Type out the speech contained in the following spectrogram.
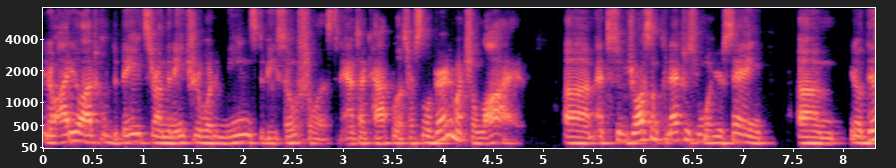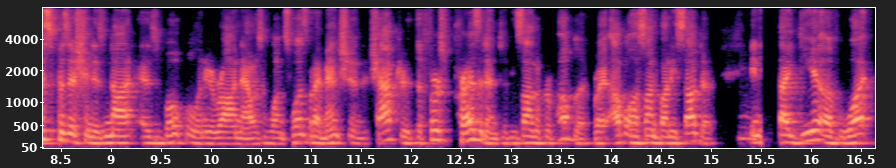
you know, ideological debates around the nature of what it means to be socialist and anti-capitalist are still very much alive. Um, and to draw some connections from what you're saying, um, you know, this position is not as vocal in Iran now as it once was, but I mentioned in the chapter, the first president of the Islamic Republic, right, Abu Hassan Bani Sadr, yeah. in his idea of what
